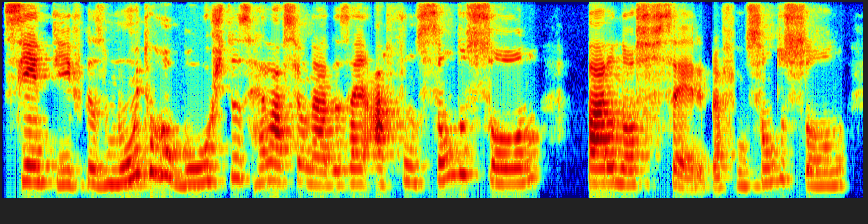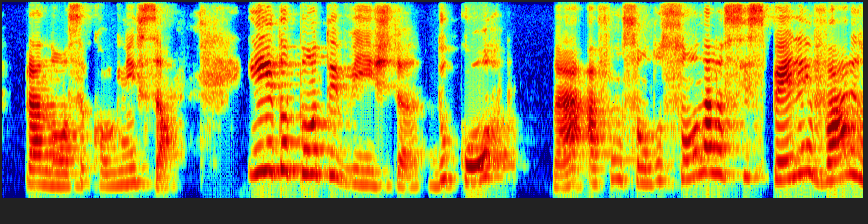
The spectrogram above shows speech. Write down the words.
científicas muito robustas relacionadas à, à função do sono para o nosso cérebro, a função do sono para a nossa cognição. E do ponto de vista do corpo, né, a função do sono ela se espelha em, vários,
